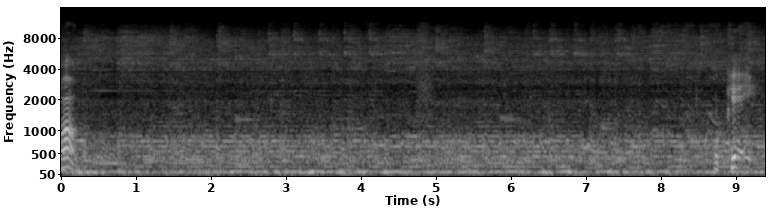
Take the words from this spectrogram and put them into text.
Wow. Okay.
